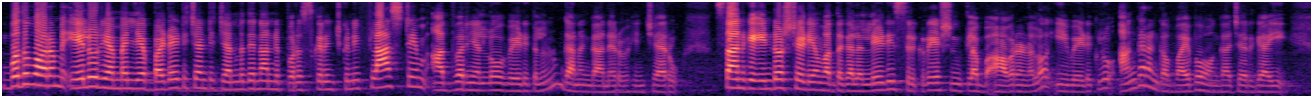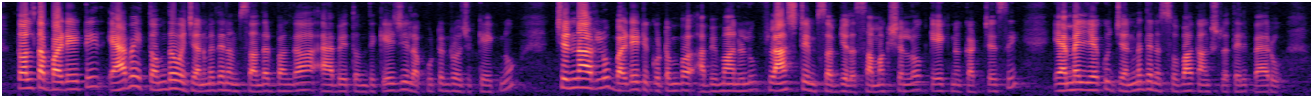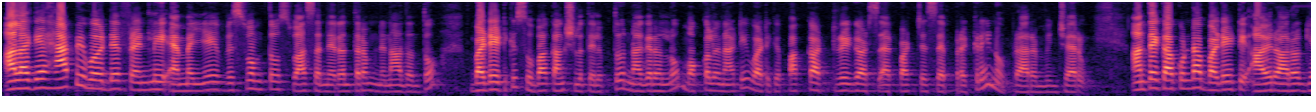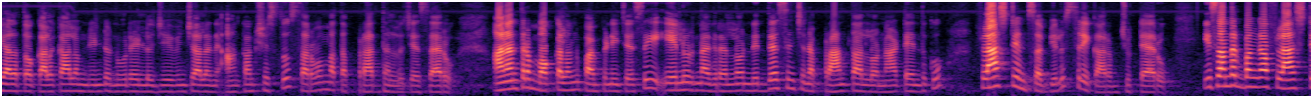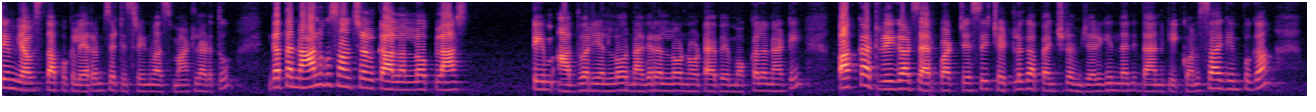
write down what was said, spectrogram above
బుధవారం ఏలూరు ఎమ్మెల్యే బడేటి చంటి జన్మదినాన్ని పురస్కరించుకుని ఫ్లాష్ టీమ్ ఆధ్వర్యంలో వేడుకలను ఘనంగా నిర్వహించారు. స్థానిక ఇండోర్ స్టేడియం వద్ద గల లేడీస్ రిక్రియేషన్ క్లబ్ ఆవరణలో ఈ వేడుకలు అంగరంగ వైభవంగా జరిగాయి. తొలుత బడేటి యాభై తొమ్మిదవ జన్మదినం సందర్భంగా యాభై తొమ్మిది కేజీల పుట్టినరోజు కేక్ను చిన్నారులు బడేటి కుటుంబ అభిమానులు ఫ్లాష్ టీమ్ సభ్యుల సమక్షంలో కేక్ను కట్ చేసి ఎమ్మెల్యేకు జన్మదిన శుభాకాంక్షలు తెలిపారు. అలాగే హ్యాపీ బర్త్డే ఫ్రెండ్లీ ఎమ్మెల్యే విశ్వంతో శ్వాస నిరంతరం నినాదంతో బడేటికి శుభాకాంక్షలు తెలుపుతూ నగరంలో మొక్కలు నాటి వాటికి పక్కా ట్రీ గార్డ్స్ ఏర్పాటు చేసే ప్రక్రియను ప్రారంభించారు. అంతేకాకుండా బడేటి ఆయుర ఆరోగ్యాలతో కలకాలం నిండు నూరేళ్ళు జీవించాలని ఆకాంక్షిస్తూ సర్వమత ప్రార్థనలు చేశారు. అనంతరం మొక్కలను పంపిణీ చేసి ఏలూరు నగరంలో నిర్దేశించిన ప్రాంతాల్లో నాటేందుకు ఫ్లాష్ టీం సభ్యులు శ్రీకారం చుట్టారు. ఈ సందర్భంగా ఫ్లాష్ టీం వ్యవస్థాపకులు ఎర్రంశెట్టి శ్రీనివాస్ మాట్లాడుతూ గత నాలుగు సంవత్సరాల కాలంలో ప్లాస్ టీం ఆధ్వర్యంలో నగరంలో నూట యాభై మొక్కలు నాటి పక్కా ట్రీ గార్డ్స్ ఏర్పాటు చేసి చెట్లుగా పెంచడం జరిగిందని దానికి కొనసాగింపుగా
